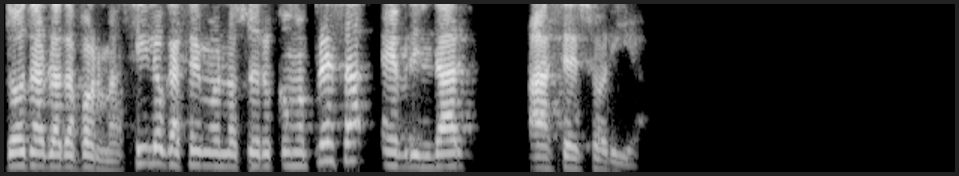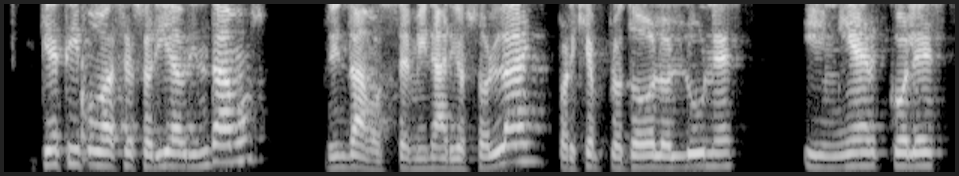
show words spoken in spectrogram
de otra plataforma. Sí, lo que hacemos nosotros como empresa es brindar asesoría. ¿Qué tipo de asesoría brindamos? Brindamos seminarios online, por ejemplo, todos los lunes y miércoles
